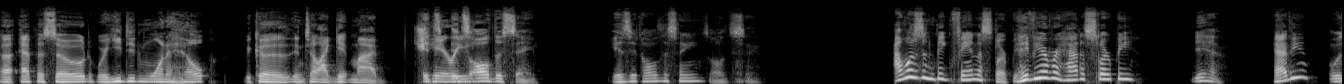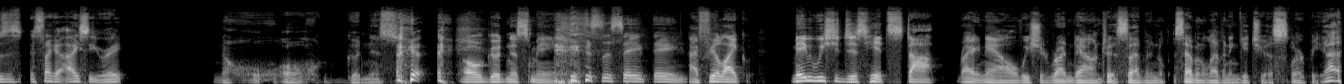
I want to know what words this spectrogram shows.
uh, episode where he didn't want to help because until I get my It's, cherry, it's all the same. Is it all the same? It's all the same. I wasn't a big fan of Slurpee. Have you ever had a Slurpee? Yeah, Have you? it was. It's like an icy, right? No. Oh, goodness. oh, goodness me. it's the same thing. I feel like maybe we should just hit stop right now. We should run down to a 7 Eleven and get you a Slurpee. Uh,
